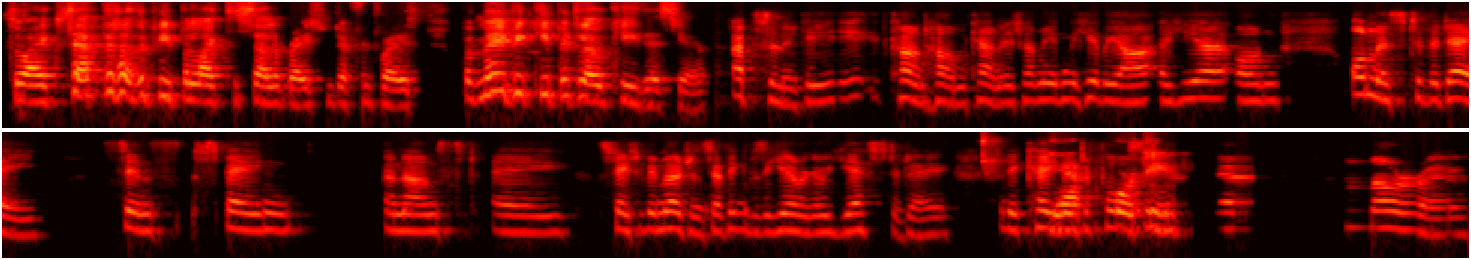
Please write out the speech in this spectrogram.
So I accept that other people like to celebrate in different ways, but maybe keep it low key this year. Absolutely, it can't harm, can it? I mean, here we are, a year on, almost to the day since Spain announced a state of emergency. I think it was a year ago yesterday, and it came yeah, into force tomorrow.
